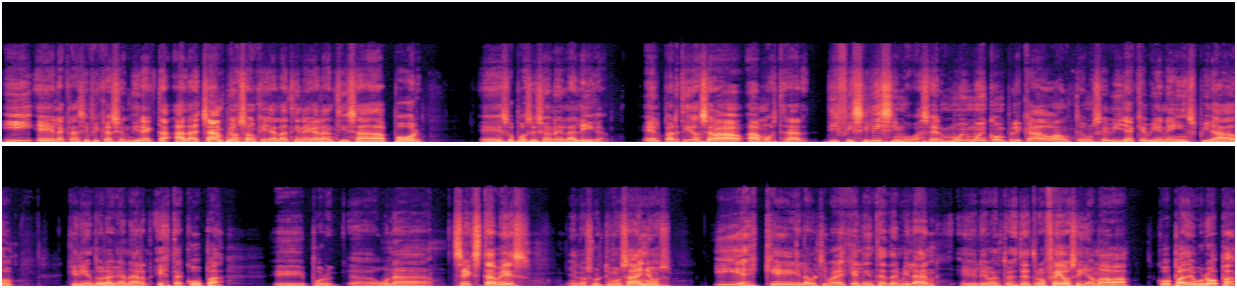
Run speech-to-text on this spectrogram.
y eh, la clasificación directa a la Champions, aunque ya la tiene garantizada por eh, su posición en la liga. El partido se va a mostrar dificilísimo, va a ser muy muy complicado ante un Sevilla que viene inspirado, queriéndola ganar esta copa eh, por una sexta vez en los últimos años. Y es que la última vez que el Inter de Milán eh, levantó este trofeo se llamaba Copa de Europa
